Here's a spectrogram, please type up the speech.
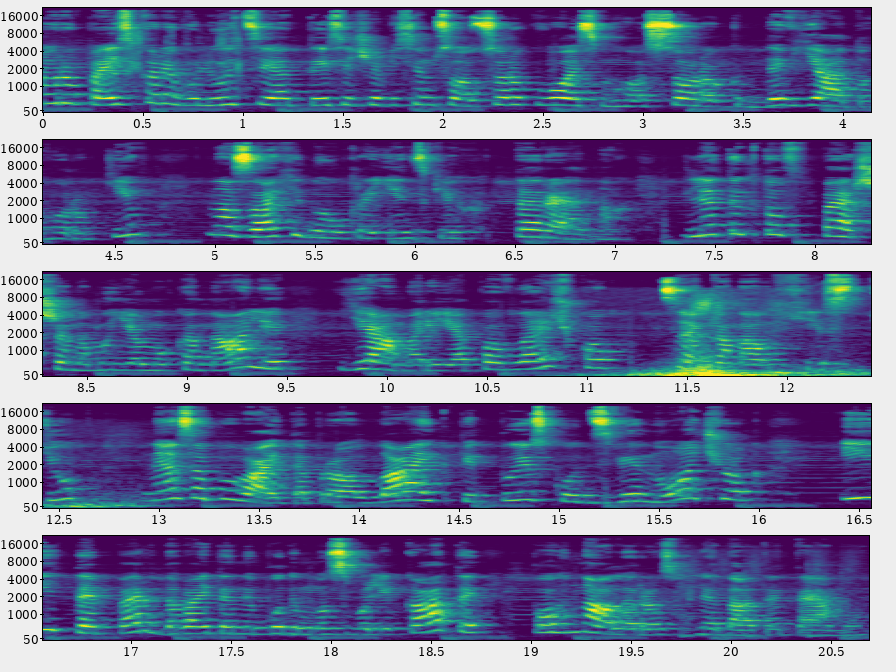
Європейська революція 1848-49 років на західноукраїнських теренах. Для тих, хто вперше на моєму каналі, я Марія Павлечко. Це канал Хістюб. Не забувайте про лайк, підписку, дзвіночок. І тепер давайте не будемо зволікати. Погнали розглядати тему.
